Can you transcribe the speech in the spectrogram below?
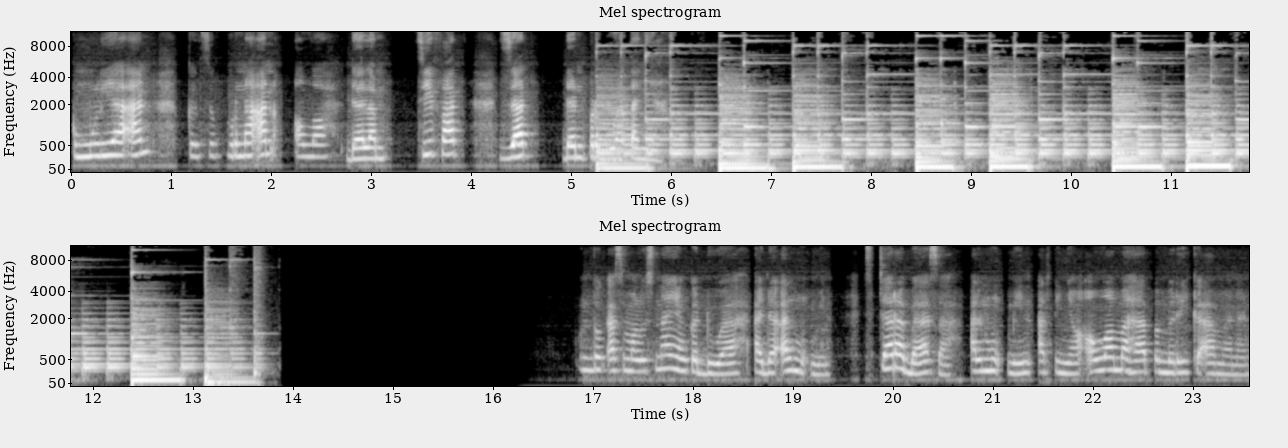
kemuliaan, kesempurnaan Allah dalam sifat, zat, dan perbuatannya. Untuk Asmaul Husna yang kedua ada Al-Mu'min. Secara bahasa, Al-Mu'min artinya Allah Maha Pemberi Keamanan.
